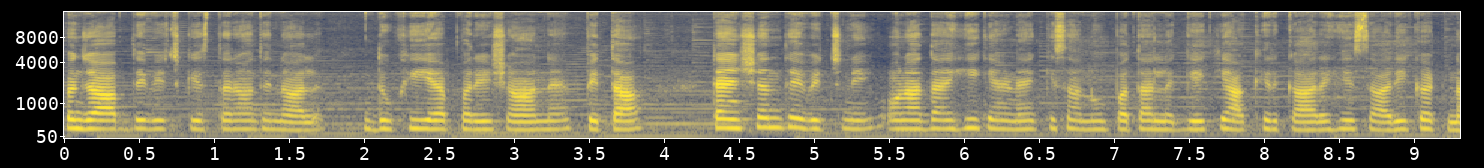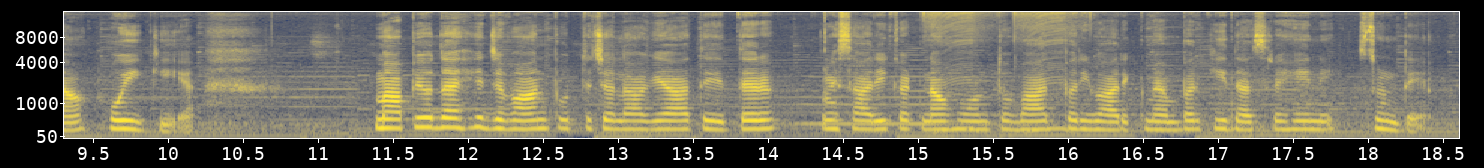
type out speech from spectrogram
ਪੰਜਾਬ ਦੇ ਵਿੱਚ ਕਿਸ ਤਰ੍ਹਾਂ ਦੇ ਨਾਲ ਦੁਖੀ ਹੈ, ਪਰੇਸ਼ਾਨ ਹੈ, ਪਿਤਾ ਟੈਨਸ਼ਨ ਦੇ ਵਿੱਚ ਨੇ, ਉਹਨਾਂ ਦਾ ਇਹੀ ਕਹਿਣਾ ਹੈ ਕਿ ਸਾਨੂੰ ਪਤਾ ਲੱਗੇ ਕਿ ਆਖਿਰਕਾਰ ਇਹ ਸਾਰੀ ਘਟਨਾ ਹੋਈ ਕੀ ਹੈ। ਮਾਪਿਓ ਦਾ ਇਹ ਜਵਾਨ ਪੁੱਤ ਚਲਾ ਗਿਆ ਤੇ ਇੱਧਰ ਇਹ ਸਾਰੀ ਘਟਨਾ ਹੋਣ ਤੋਂ ਬਾਅਦ ਪਰਿਵਾਰਕ ਮੈਂਬਰ ਕੀ ਦੱਸ ਰਹੇ ਨੇ, ਸੁਣਦੇ ਹਾਂ।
